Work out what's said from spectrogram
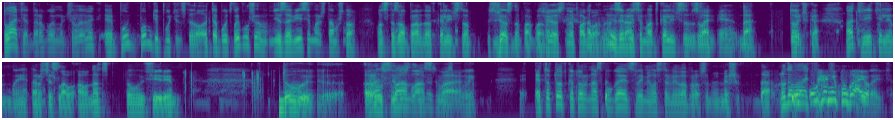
Платят, дорогой мой человек. э, помните, Путин сказал, это будет выплачено независимо там что. Он сказал, правда, от количества звезд на погонах. Звезд на От- погонах. да. независимо от количества звания. Да. Точка. Ответили мы Ростиславу. А у нас кто в эфире? Кто вы? Руслан, Руслан из Москва. Москвы. Это тот, который нас пугает своими острыми вопросами, Миша. Да. Ну давайте. Уже не пугаю. пугайте.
